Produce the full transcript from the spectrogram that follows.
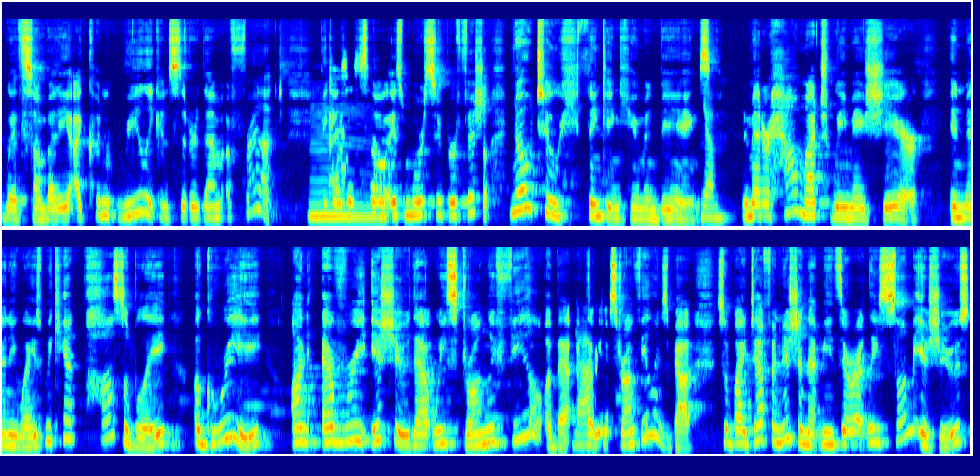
with somebody, I couldn't really consider them a friend because it's so Mm. it's more superficial. No two thinking human beings, Yeah. No matter how much we may share in many ways, we can't possibly agree on every issue that we strongly feel about, Yeah. that we have strong feelings about. So, by definition, that means there are at least some issues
